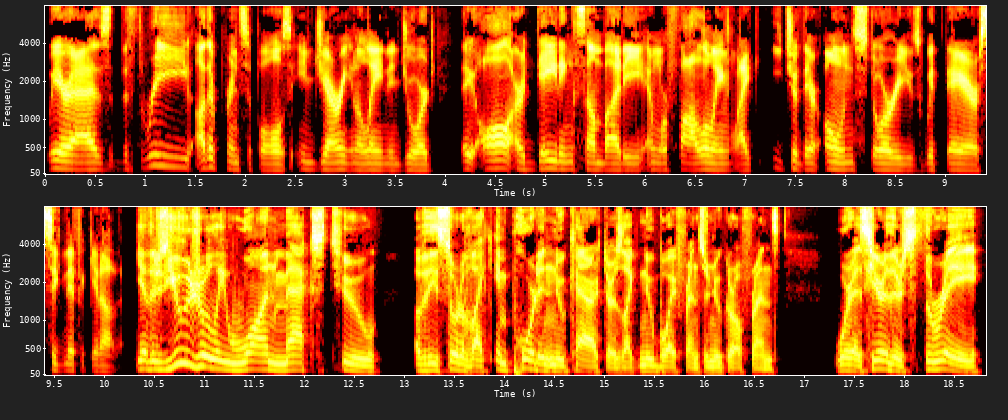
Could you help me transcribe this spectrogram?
Whereas the three other principals in Jerry and Elaine and George, they all are dating somebody and we're following like each of their own stories with their significant other. Yeah, there's usually one, max two of these sort of like important new characters, like new boyfriends or new girlfriends. Whereas here there's three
